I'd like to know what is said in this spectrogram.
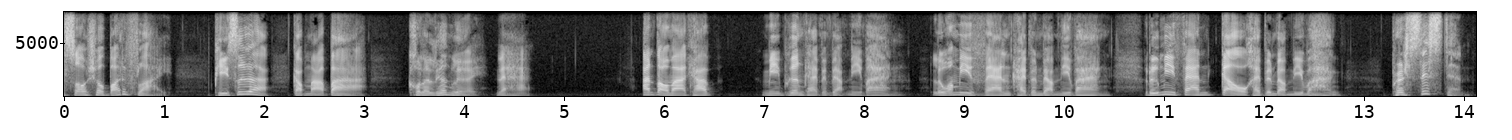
a social butterfly ผีเสื้อกับหมาป่า คนละเรื่องเลยนะฮะ อันต่อมาครับ มีเพื่อนใครเป็นแบบนี้บ้าง หรือว่ามีแฟนใครเป็นแบบนี้บ้าง หรือมีแฟนเก่าใครเป็นแบบนี้บ้าง persistent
